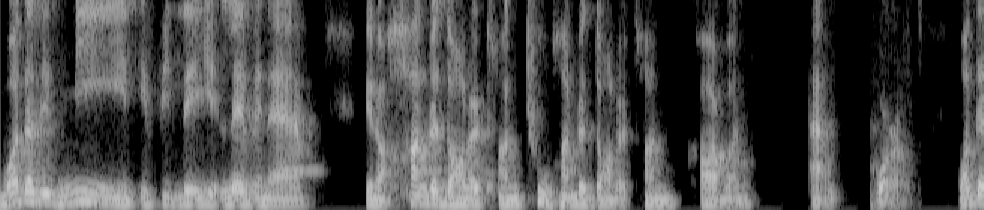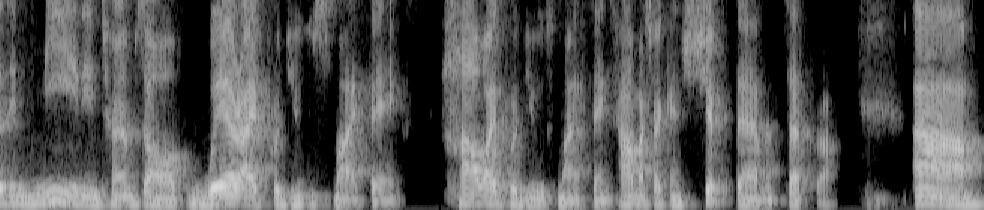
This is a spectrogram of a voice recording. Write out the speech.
what does it mean if we live in a you know $100 ton, $200 ton carbon uh, world? What does it mean in terms of where I produce my things, how I produce my things, how much I can ship them, etc. Um,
